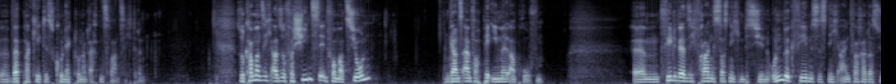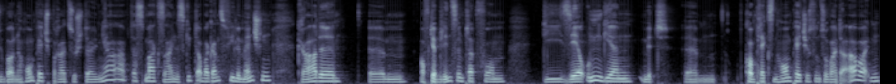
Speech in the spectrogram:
äh, Webpaketes Connect 128 drin. So kann man sich also verschiedenste Informationen ganz einfach per E-Mail abrufen. Ähm, viele werden sich fragen, ist das nicht ein bisschen unbequem? Ist es nicht einfacher, das über eine Homepage bereitzustellen? Ja, das mag sein. Es gibt aber ganz viele Menschen, gerade ähm, auf der Blinzeln-Plattform, die sehr ungern mit ähm, komplexen Homepages und so weiter arbeiten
